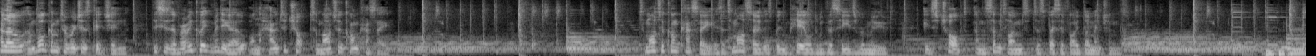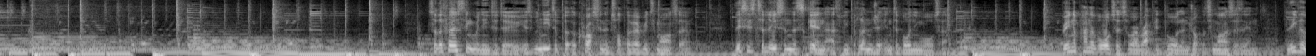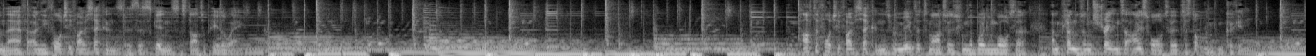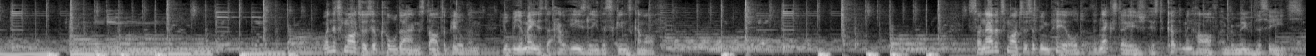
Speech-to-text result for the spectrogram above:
Hello and welcome to Richard's Kitchen. This is a very quick video on how to chop tomato concasse. Tomato concasse is a tomato that's been peeled with the seeds removed. It's chopped and sometimes to specified dimensions. So the first thing we need to do is we need to put a cross in the top of every tomato. This is to loosen the skin as we plunge it into boiling water. Bring a pan of water to a rapid boil and drop the tomatoes in. Leave them there for only 45 seconds as the skins start to peel away. After 45 seconds, remove the tomatoes from the boiling water and plunge them straight into ice water to stop them from cooking. When the tomatoes have cooled down and start to peel them, you'll be amazed at how easily the skins come off. So now the tomatoes have been peeled, the next stage is to cut them in half and remove the seeds.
